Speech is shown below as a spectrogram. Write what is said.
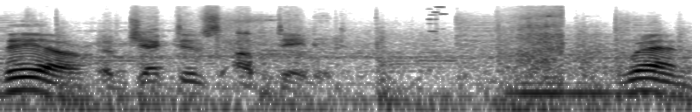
there. Objectives updated. When?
